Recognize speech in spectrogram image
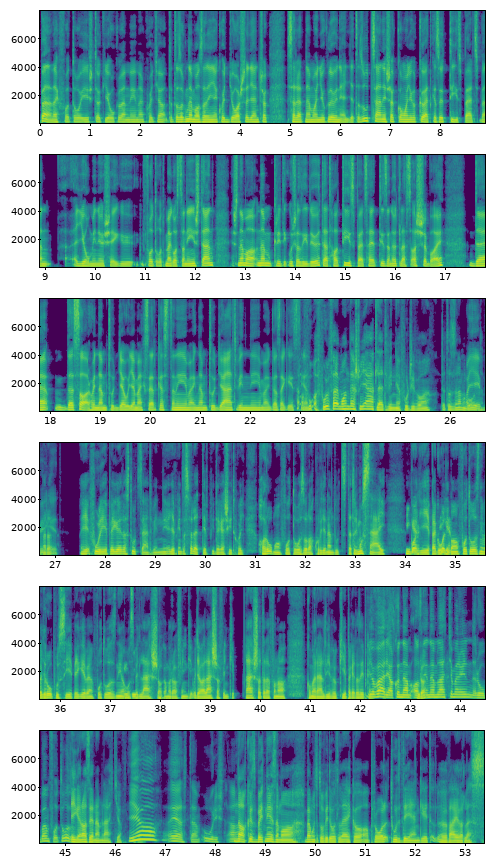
Benedek fotói is tök jók lennének, hogyha, tehát azok nem az a lényeg, hogy gyors legyen, csak szeretne mondjuk lőni egyet az utcán, és akkor mondjuk a következő 10 percben egy jó minőségű fotót megosztani Instán, és nem, a, nem kritikus az idő, tehát ha 10 perc helyett 15 lesz, az se baj, de, de szar, hogy nem tudja ugye megszerkeszteni, meg nem tudja átvinni, meg az egész A, ilyen a full felmondást ugye át lehet vinni a Fujival, tehát az nem a gond. mert a- JPG-t. A J- full JPG-t azt tudsz átvinni. Egyébként az felettébb idegesít, hogy ha róban fotózol, akkor ugye nem tudsz. Tehát, hogy muszáj igen, vagy JPEG-oliban fotózni, vagy RAW plusz JPG-ben fotózni, ahhoz, hogy lássa a kamera a fénykép, vagy a lássa a fénykép, lássa a telefon a kamerán lévő képeket. Az egyébként Ja, várja, akkor nem, azért Ura? nem látja, mert én róban fotózom? Igen, azért nem látja. Ja, Értem, úristen. Aha. Na, közben itt nézem a bemutató videót, Leica a Pro tud DNG-t wireless,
